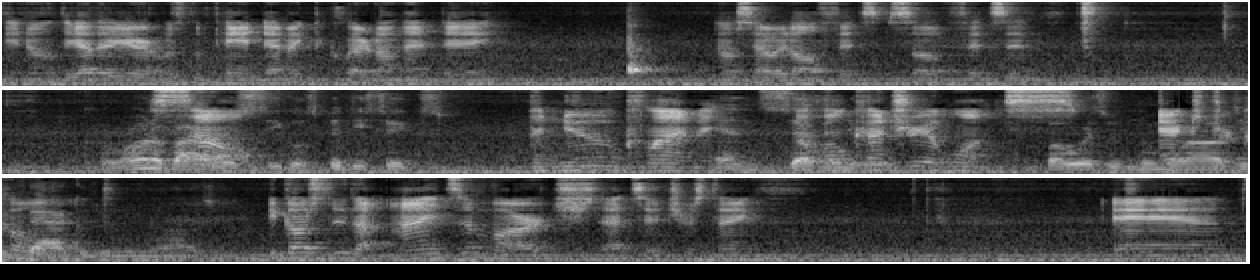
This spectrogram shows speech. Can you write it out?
You know, the other year it was the pandemic declared on that day. Notice how it all fits so it fits in. Coronavirus So- equals fifty six. The new climate, And the whole country at once. Forwards with Extra numerology, cold. backwards with numerology. It goes through the Ides of March. That's interesting. And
